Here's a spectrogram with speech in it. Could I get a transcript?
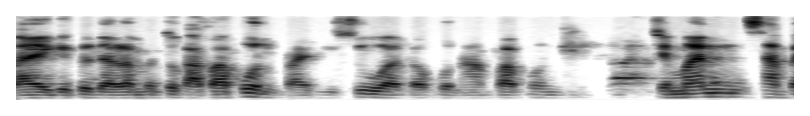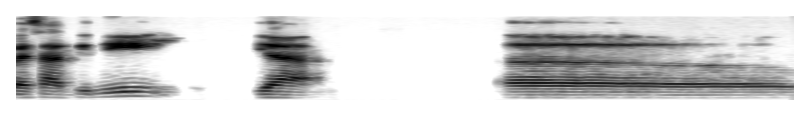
baik itu dalam bentuk apa pun, pride issue ataupun apa pun. Cuman sampai saat ini ya eh,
